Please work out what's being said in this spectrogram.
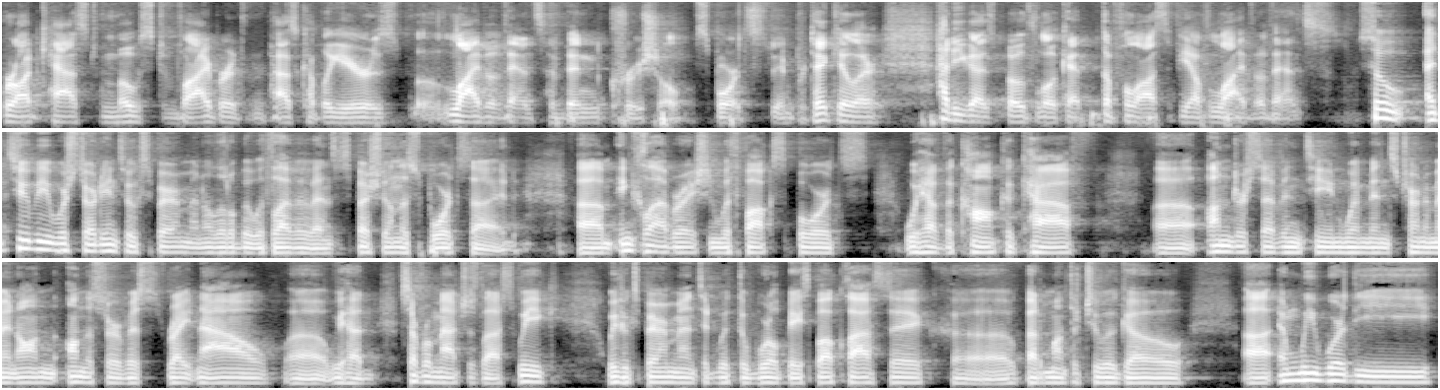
broadcast most vibrant in the past couple of years, live events have been crucial. Sports in particular. How do you guys both look at the philosophy of live events? So at Tubi, we're starting to experiment a little bit with live events, especially on the sports side. Um, in collaboration with Fox Sports, we have the CONCACAF uh, under 17 women's tournament on on the service right now. Uh, we had several matches last week. We've experimented with the World Baseball Classic uh, about a month or two ago, uh, and we were the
